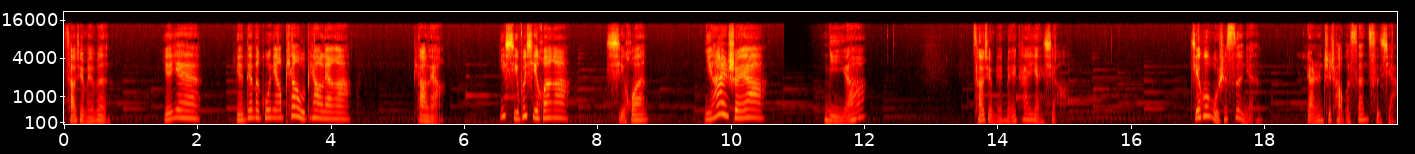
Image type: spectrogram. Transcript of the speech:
曹雪梅问：“爷爷。”缅甸的姑娘漂不漂亮啊？漂亮，你喜不喜欢啊？喜欢，你爱谁啊？你呀。曹雪梅眉开眼笑。结婚五十四年，两人只吵过三次架。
